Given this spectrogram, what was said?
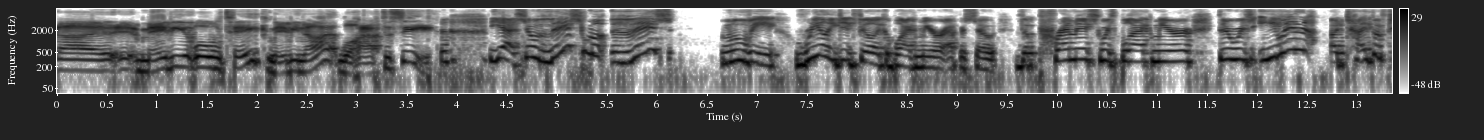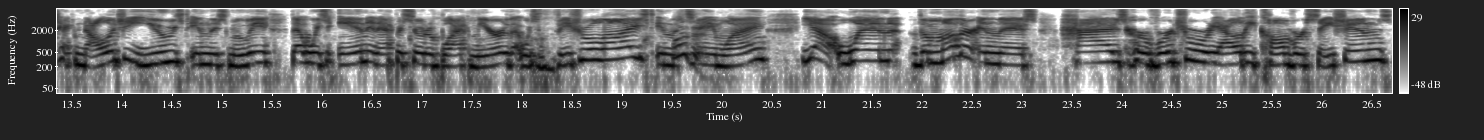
uh, it- maybe it will take maybe not. We'll have to see. Yeah, so this this movie really did feel like a Black Mirror episode. The premise was Black Mirror. There was even a type of technology used in this movie that was in an episode of Black Mirror that was visualized in the Was it? same way. Yeah, when the mother in this has her virtual reality conversations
